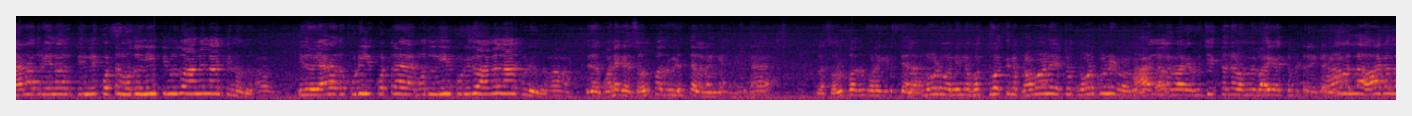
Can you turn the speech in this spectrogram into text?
ಯಾರಾದ್ರೂ ಏನಾದ್ರು ತಿನ್ಲಿಕ್ಕೆ ಕೊಟ್ರೆ ಮೊದಲು ನೀನ್ ತಿನ್ನುದು ಆಮೇಲೆ ನಾನ್ ತಿನ್ನುದು. ಇದು ಯಾರಾದ್ರೂ ಕುಡಿಲಿಕ್ಕೆ ಕೊಟ್ರೆ ಮೊದಲು ನೀನ್ ಕುಡಿಯುದು ಆಮೇಲೆ ನಾನು ಕುಡಿಯುದು. ಇದು ಕೊನೆಗೆ ಸ್ವಲ್ಪ ಆದ್ರೂ ಇಡುತ್ತಲ್ಲ ನಂಗೆ? ಅಲ್ಲ ಸ್ವಲ್ಪ ಆದ್ರೂ ಕೊನೆಗೆ ಇಡುತ್ತೆ ಅಲ್ಲ? ನೋಡುವ ನಿನ್ನ ಹೊತ್ತು ಹೊತ್ತಿನ ಪ್ರಮಾಣ ಎಷ್ಟು ಹೊತ್ತು ನೋಡ್ಕೊಂಡಿಡುವ ಹಾಗಲ್ಲ ಮಾರೆ ರುಚಿ ಇತ್ತಂದ್ರೆ ಒಮ್ಮೆ ಬಾಯಿಗೆ ಹಾಕ್ಬಿಟ್ರೆ. ನಾವೆಲ್ಲ ಹಾಗಲ್ಲ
